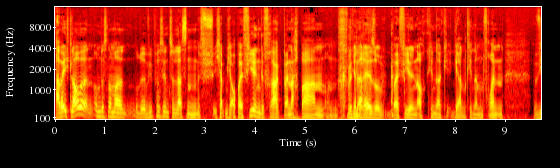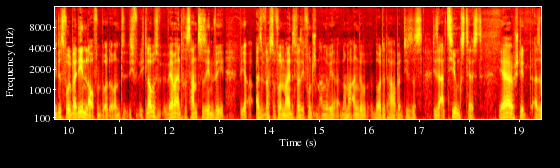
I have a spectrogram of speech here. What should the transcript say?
Aber ich glaube, um das nochmal Revue passieren zu lassen, ich habe mich auch bei vielen gefragt, bei Nachbarn und generell so bei vielen auch Kindergärtenkindern und Freunden, wie das wohl bei denen laufen würde. Und ich, ich glaube, es wäre mal interessant zu sehen, wie, wie, also was du vorhin meintest, was ich vorhin schon ange, nochmal angedeutet habe, dieses, dieser Erziehungstest, der steht, also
